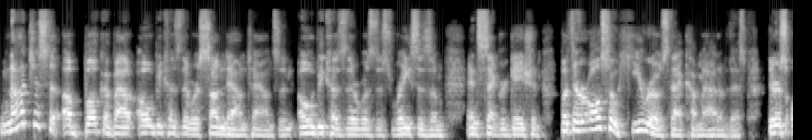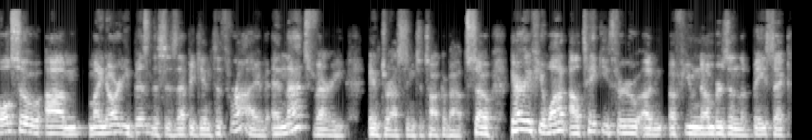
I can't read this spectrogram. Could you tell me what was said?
not just a, a, book about oh because there were sundown towns and oh because there was this racism and segregation but there are also heroes that come out of this. There's also um, minority businesses that begin to thrive and that's very interesting to talk about. So gary if you want i'll take you through a, a few numbers in the basic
